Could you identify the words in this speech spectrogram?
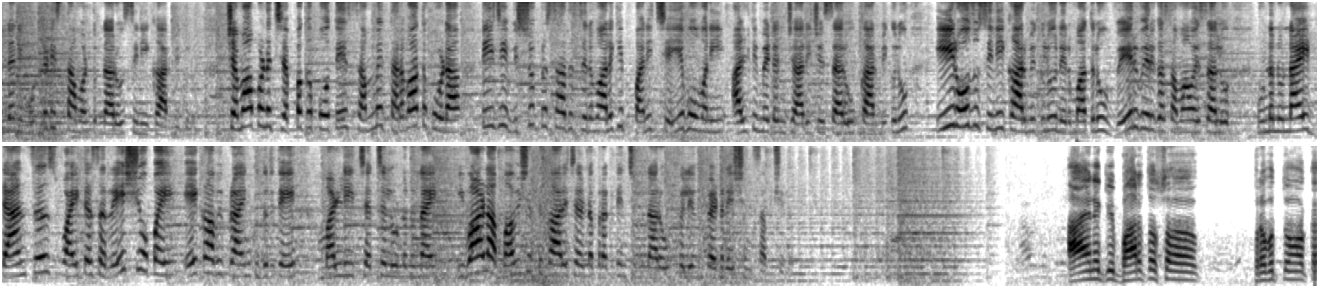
ఇళ్ళని ముట్టడిస్తామంటున్నారు సినీ కార్మికులు. క్షమాపణ చెప్పకపోతే సమ్మె తర్వాత కూడా టీజీ విశ్వప్రసాద్ సినిమాలకి పని చేయబోమని అల్టిమేటం జారీ చేశారు కార్మికులు. ఈ రోజు సినీ కార్మికులు నిర్మాతలు వేరువేరుగా సమావేశాలు ఉండనున్నాయి. డాన్సర్స్ ఫైటర్స్ రేషియోపై ఏకాభిప్రాయం కుదిరితే మళ్ళీ చర్చలు ఉండనున్నాయి. ఇవాళ భవిష్యత్తు కార్యాచరణ ప్రకటించనున్నారు ఫిలిం ఫెడరేషన్ సభ్యులు. ఆయనకి భారత ప్రభుత్వం ఒక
